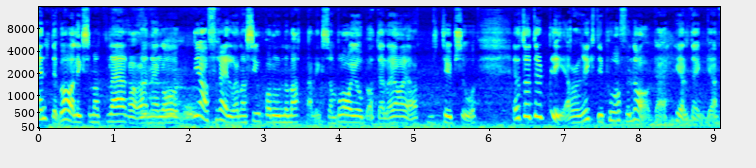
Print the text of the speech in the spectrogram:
Inte bara liksom att läraren eller ja, föräldrarna sopar det under mattan liksom. Bra jobbat eller ja, ja, typ så. Utan att det blir en riktig påföljd av det helt enkelt.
